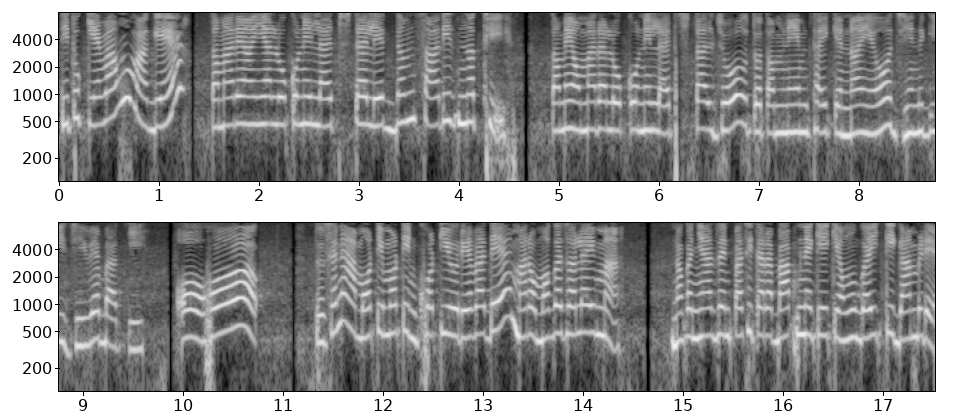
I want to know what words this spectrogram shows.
તે તું કહેવા હું માંગે, તમારે અહીંયા લોકોની લાઈફસ્ટાઈલ એકદમ સારી જ નથી. તમે અમારા લોકોની લાઈફસ્ટાઈલ જોવો તો તમને એમ થાય કે નહીં એવો જિંદગી જીવે બાકી. ઓહો! તો છે ને, આ મોટી મોટી ખોટીઓ રેવા દે, મારો મગજ હલાઈમાં નકર ન્યા જઈને પાછી તારા બાપને કહે કે હું ગઈ તી ગામડે.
